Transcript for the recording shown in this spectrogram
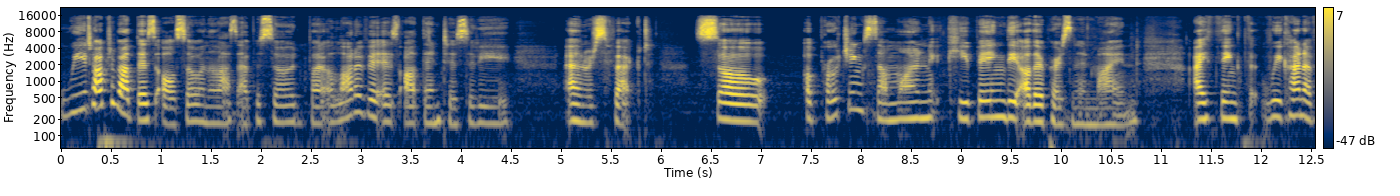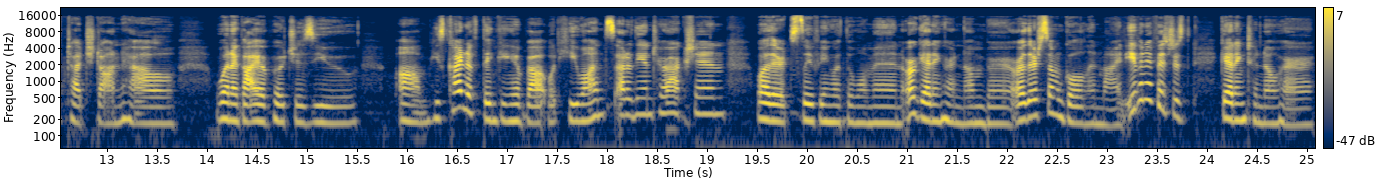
We talked about this also in the last episode, but a lot of it is authenticity and respect. So, approaching someone, keeping the other person in mind. I think that we kind of touched on how when a guy approaches you, um, he's kind of thinking about what he wants out of the interaction, whether it's sleeping with the woman or getting her number, or there's some goal in mind. Even if it's just getting to know her,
